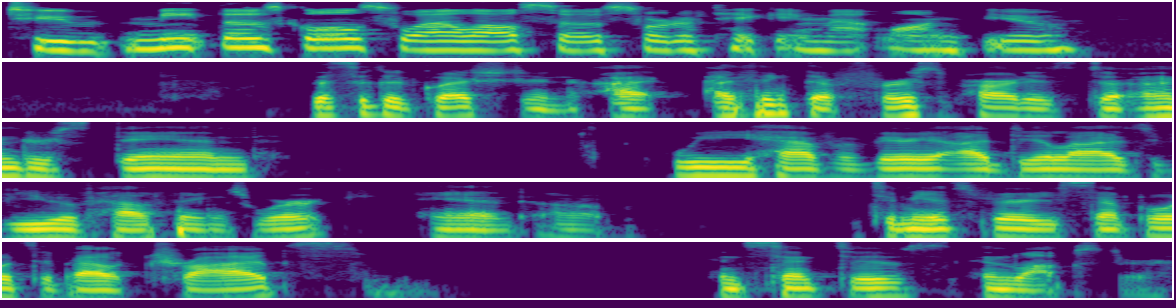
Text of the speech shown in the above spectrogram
to meet those goals while also sort of taking that long view? That's a good question. I, I think the first part is to understand we have a very idealized view of how things work. And um, to me, it's very simple. It's about tribes, incentives, and lobster.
